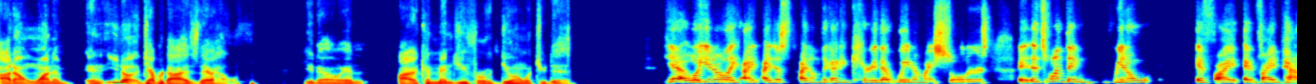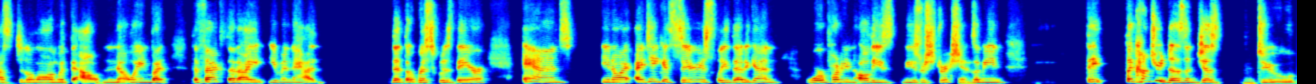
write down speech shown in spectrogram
I don't want to, you know, jeopardize their health, you know. And I commend you for doing what you did yeah well you know like I, I just i don't think i could carry that weight on my shoulders. It's one thing you know if i if i had passed it along without knowing but the fact that i even had that the risk was there and you know I, I take it seriously that again we're putting all these these restrictions. I mean they, the country doesn't just do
